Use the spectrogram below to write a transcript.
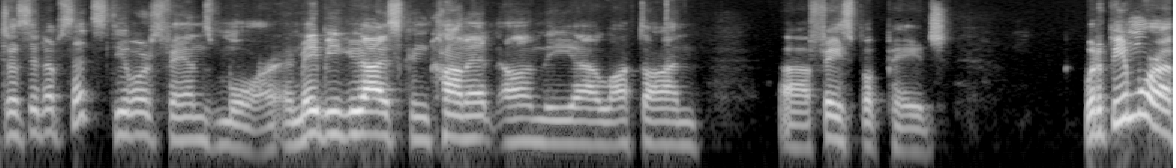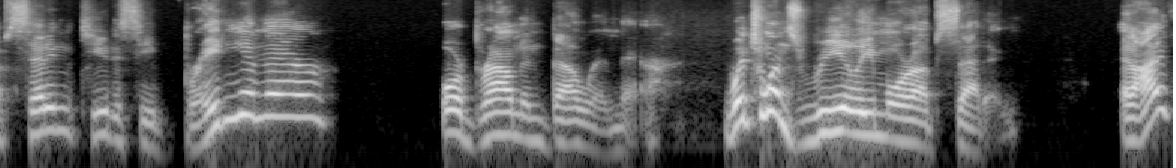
does it upset Steelers fans more? And maybe you guys can comment on the uh, Locked On uh, Facebook page. Would it be more upsetting to you to see Brady in there or Brown and Bell in there? Which one's really more upsetting? And I've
